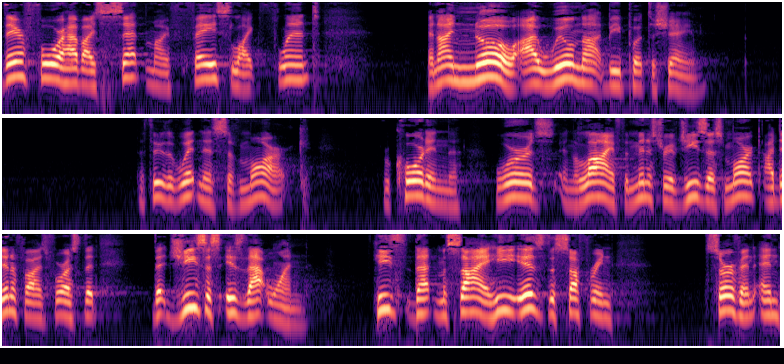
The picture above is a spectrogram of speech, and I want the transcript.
Therefore have I set my face like flint, and I know I will not be put to shame. Through the witness of Mark, recording the words and the life, the ministry of Jesus, Mark identifies for us that, that Jesus is that one. He's that Messiah. He is the suffering servant. And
